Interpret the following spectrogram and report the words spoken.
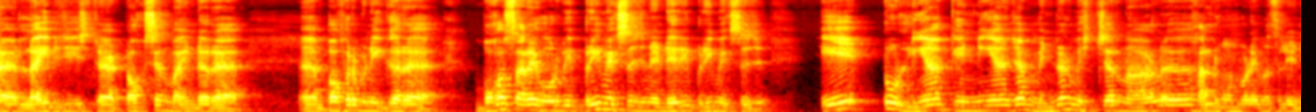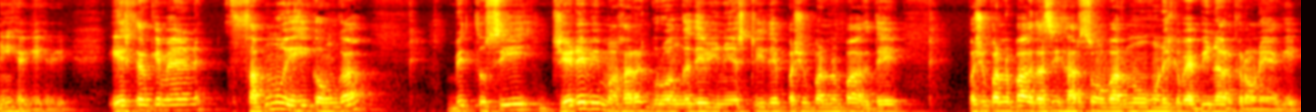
ਹੈ, ਲਾਈਵ ਜੀਸਟ ਹੈ, ਟੌਕਸਿਨ ਬਾਈਂਡਰ ਹੈ ਬਫਰ ਵਿਨੀਗਰ ਹੈ ਬਹੁਤ ਸਾਰੇ ਹੋਰ ਵੀ ਪ੍ਰੀਮਿਕਸਸ ਨੇ ਡੇਰੀ ਪ੍ਰੀਮਿਕਸਸ ਇਹ ਢੋਲੀਆਂ ਕੇਨੀਆਂ ਜਾਂ ਮਿਨਰਲ ਮਿਕਸਚਰ ਨਾਲ ਹੱਲ ਹੋਣ ਵਾਲੇ ਮਸਲੇ ਨਹੀਂ ਹੈਗੇ ਹੈਗੇ। ਇਸ ਕਰਕੇ ਮੈਂ ਸਭ ਨੂੰ ਇਹੀ ਕਹੂੰਗਾ ਵੀ ਤੁਸੀਂ ਜਿਹੜੇ ਵੀ ਮਾਹਰ ਗੁਰੂ ਅੰਗਦ ਦੇਵ ਯੂਨੀਵਰਸਿਟੀ ਦੇ ਪਸ਼ੂ ਪਾਲਣ ਵਿਭਾਗ ਦੇ, ਪਸ਼ੂ ਪਾਲਣ ਵਿਭਾਗ ਦਾ ਅਸੀਂ ਹਰ ਸੋਮਵਾਰ ਨੂੰ ਹੁਣ ਇੱਕ ਵੈਬੀਨਾਰ ਕਰਾਉਣੇ ਹੈਗੇ।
